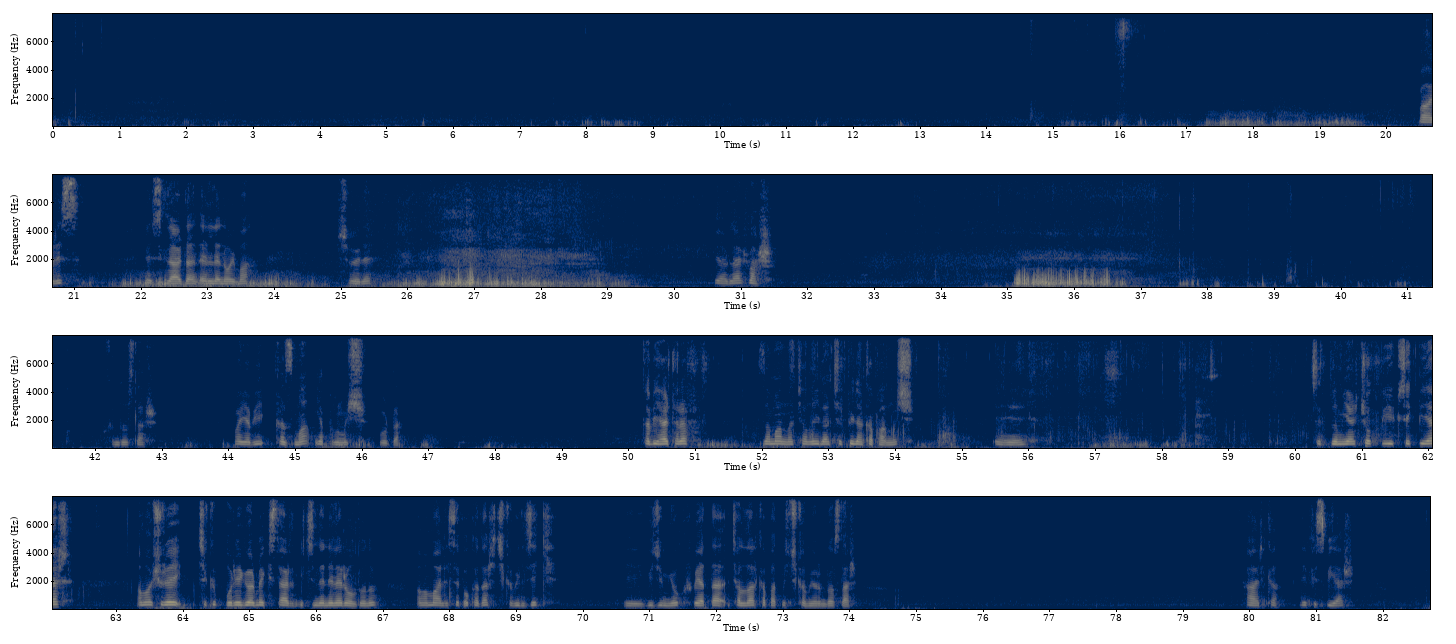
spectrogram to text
Bariz eskilerden elle oyma şöyle yerler var. Bakın dostlar. Baya bir kazma yapılmış burada. Tabii her taraf zamanla çalıyla çırpıyla kapanmış. Ee, çıktığım yer çok bir yüksek bir yer. Ama şuraya çıkıp buraya görmek isterdim içinde neler olduğunu. Ama maalesef o kadar çıkabilecek e, gücüm yok. Veyahut da çalılar kapatmış çıkamıyorum dostlar. Harika. Nefis bir yer.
